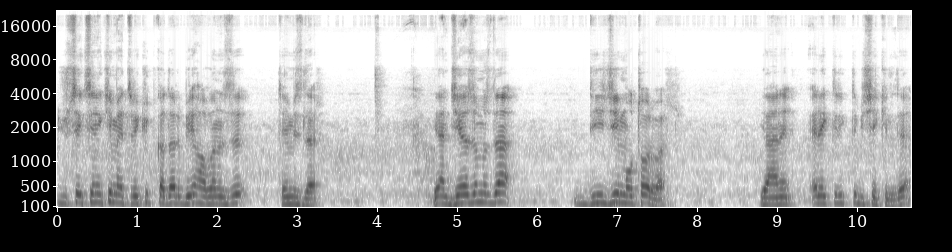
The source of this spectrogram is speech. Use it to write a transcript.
182 metreküp kadar bir havanızı temizler. Yani cihazımızda DC motor var. Yani elektrikli bir şekilde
